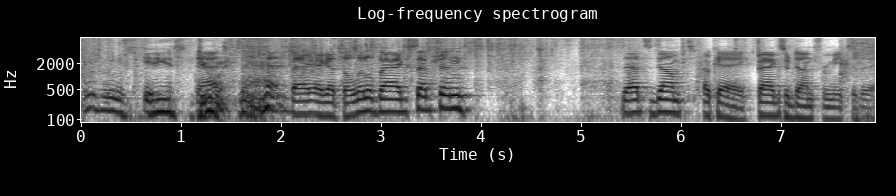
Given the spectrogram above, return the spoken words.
What are those idiots That, that bag, I got the little bag bagception. That's dumped. Okay, bags are done for me today.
